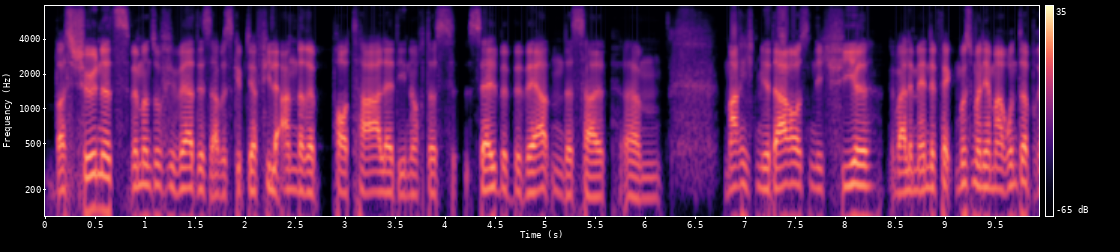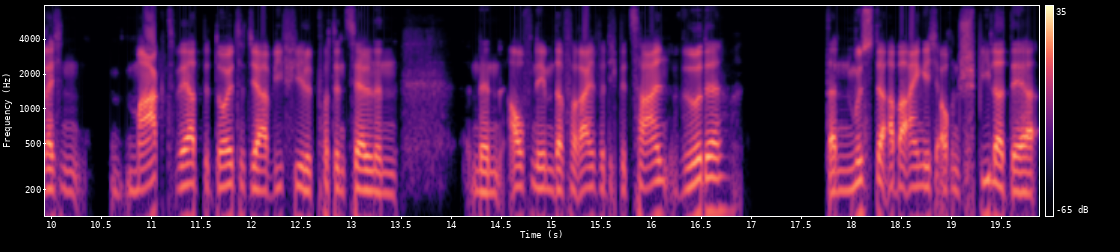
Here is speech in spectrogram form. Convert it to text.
was Schönes, wenn man so viel wert ist, aber es gibt ja viele andere Portale, die noch dasselbe bewerten. Deshalb ähm, mache ich mir daraus nicht viel, weil im Endeffekt muss man ja mal runterbrechen. Marktwert bedeutet ja, wie viel potenziell ein, ein aufnehmender Verein für dich bezahlen würde. Dann müsste aber eigentlich auch ein Spieler, der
